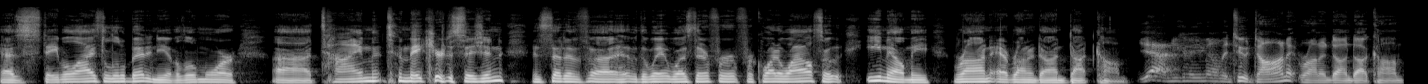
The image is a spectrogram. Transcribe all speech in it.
has stabilized a little bit and you have a little more uh, time to make your decision instead of uh, the way it was there for, for quite a while. So email me, ron at ronandon.com. Yeah, and you can email me too, Don at ronandon.com.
